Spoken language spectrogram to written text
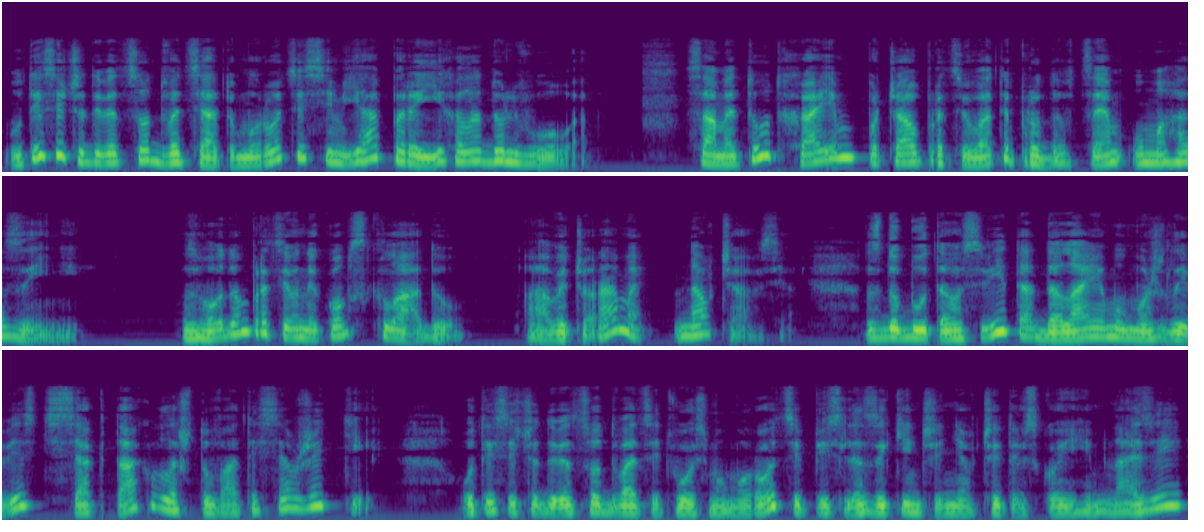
У 1920 році сім'я переїхала до Львова. Саме тут Хаїм почав працювати продавцем у магазині, згодом працівником складу, а вечорами навчався. Здобута освіта дала йому можливість сяк так влаштуватися в житті. У 1928 році, після закінчення вчительської гімназії,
